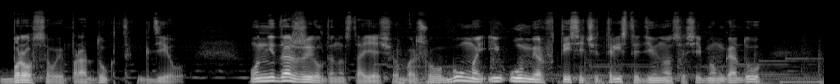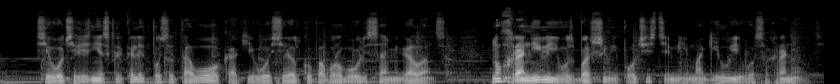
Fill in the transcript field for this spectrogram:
бросовый продукт к делу. Он не дожил до настоящего большого бума и умер в 1397 году, всего через несколько лет после того, как его селедку попробовали сами голландцы. Но хранили его с большими почестями, и могила его сохранялась.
